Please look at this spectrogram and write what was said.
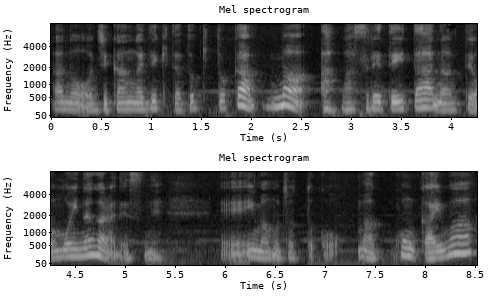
あの時間ができた時とかまああ忘れていたなんて思いながらですね、えー、今もちょっとこう、まあ、今回は、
